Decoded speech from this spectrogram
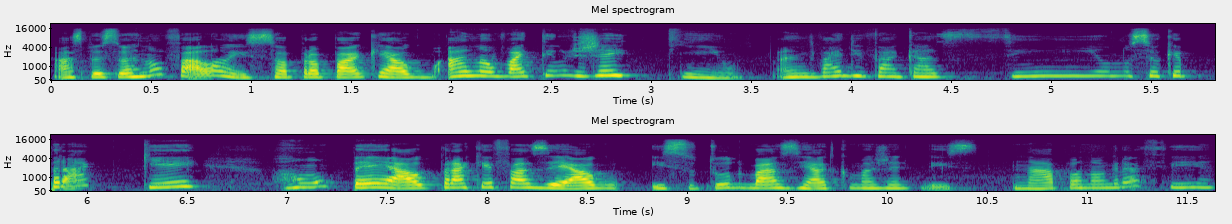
As pessoas não falam isso, só propagam que é algo. Ah, não, vai ter um jeitinho. Vai devagarzinho, não sei o quê. Pra que romper algo? Pra que fazer algo? Isso tudo baseado, como a gente disse, na pornografia.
